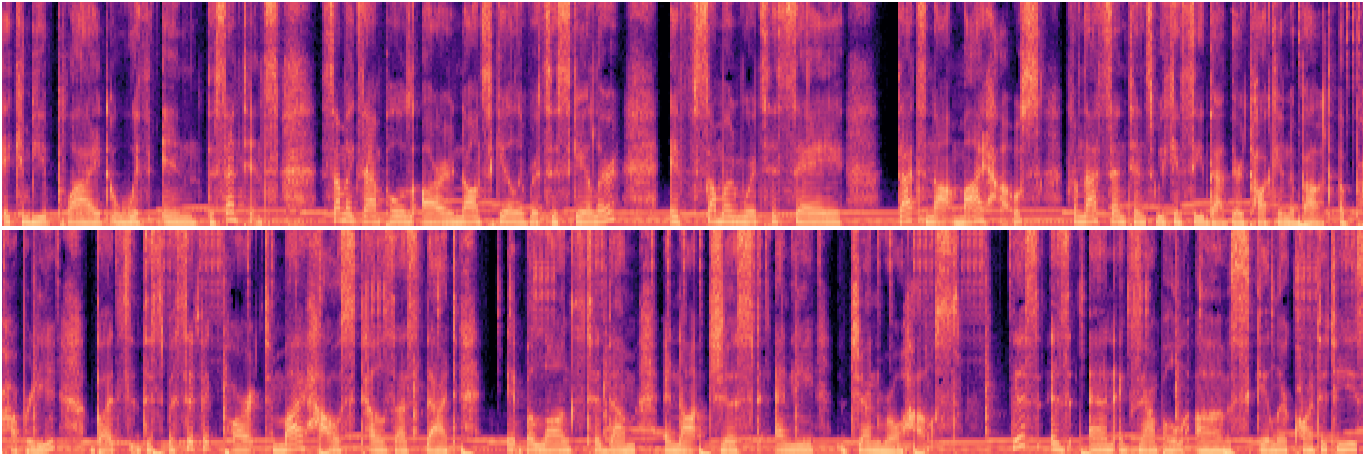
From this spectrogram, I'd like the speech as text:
it can be applied within the sentence. Some examples are non scalar versus scalar. If someone were to say, that's not my house. From that sentence, we can see that they're talking about a property, but the specific part, my house, tells us that it belongs to them and not just any general house. This is an example of scalar quantities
